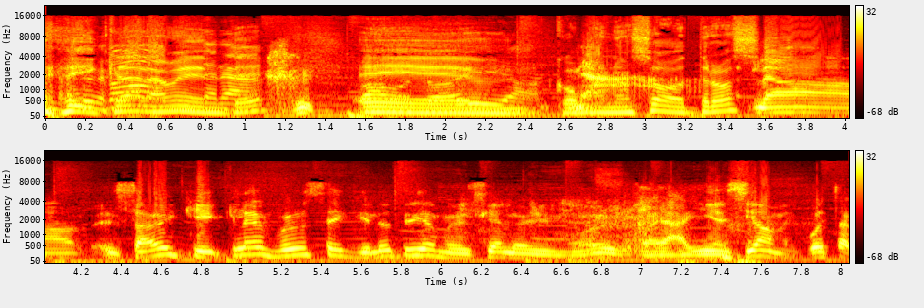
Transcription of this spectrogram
y claramente, eh, como Nah. nosotros. La, ¿Sabés qué? Claro, pero sé que el otro día me decían lo mismo. ¿eh? Y encima me cuesta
